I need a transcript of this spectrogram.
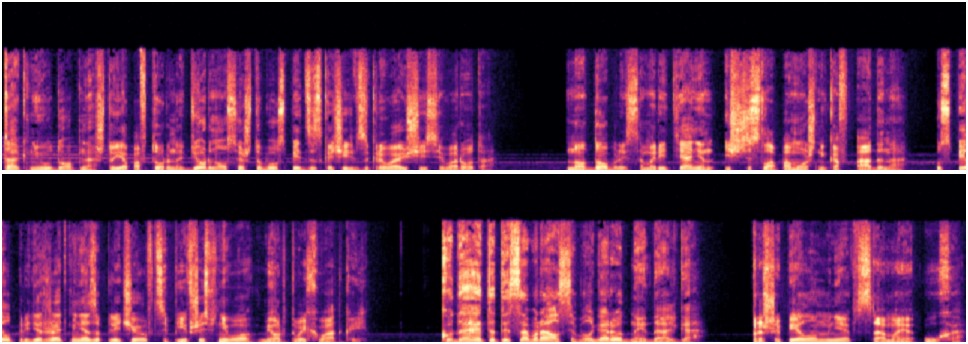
Так неудобно, что я повторно дернулся, чтобы успеть заскочить в закрывающиеся ворота. Но добрый самаритянин из числа помощников Адана успел придержать меня за плечо, вцепившись в него мертвой хваткой. «Куда это ты собрался, благородный Дальга?» Прошипел он мне в самое ухо.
